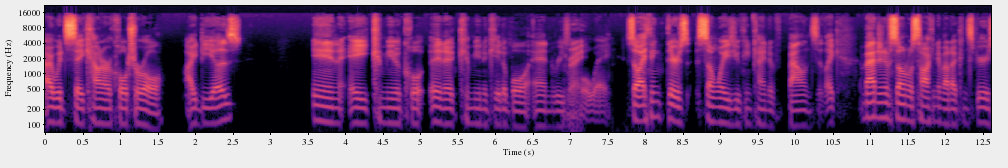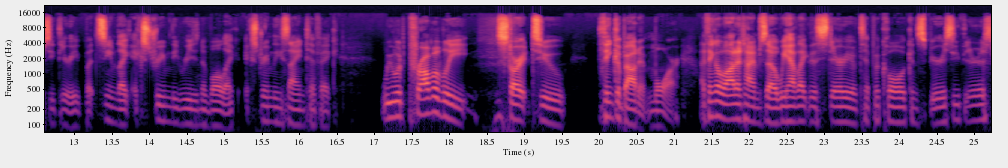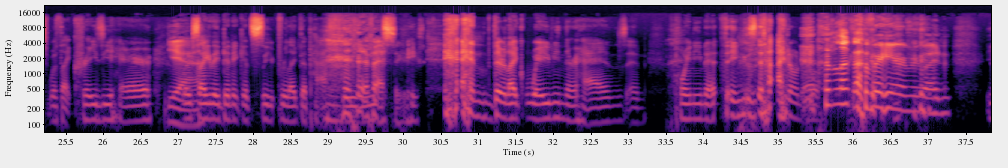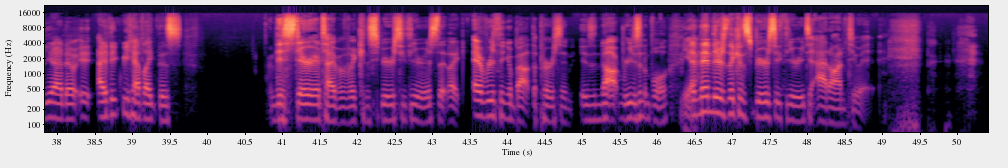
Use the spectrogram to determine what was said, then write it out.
I would say countercultural ideas in a communicable in a communicatable and reasonable way. So I think there's some ways you can kind of balance it. Like imagine if someone was talking about a conspiracy theory but seemed like extremely reasonable, like extremely scientific. We would probably start to think about it more. I think a lot of times though we have like this stereotypical conspiracy theorist with like crazy hair. Yeah. Looks like they didn't get sleep for like the past three The past three weeks. and they're like waving their hands and pointing at things and I don't know. Look over here, everyone. Yeah, no, it, I think we have like this this stereotype of a conspiracy theorist that like everything about the person is not reasonable. Yeah. And then there's the conspiracy theory to add on to it.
